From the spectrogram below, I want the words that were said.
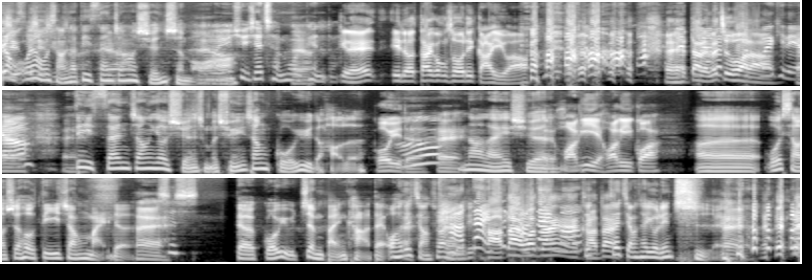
让我让我想一下，第三章要选什么啊？允许一些沉默的片段。给你一个太空说你加油啊！哎，大家要出发了。第三章要选什么？选一张国语的好了。国语的，哎，那来选华语华语瓜。呃，我小时候第一张买的，哎。的国语正版卡带，哇，这讲出来有点卡带，我在卡带，再讲起来有点耻哎，没关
